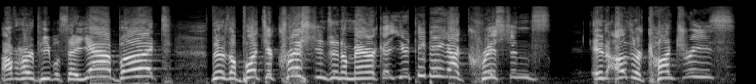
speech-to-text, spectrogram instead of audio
I've heard people say, "Yeah, but there's a bunch of Christians in America." You think they got Christians in other countries?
